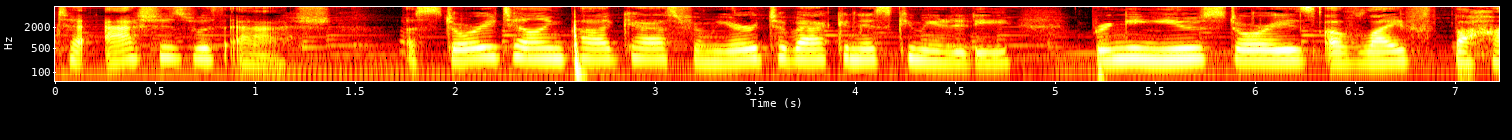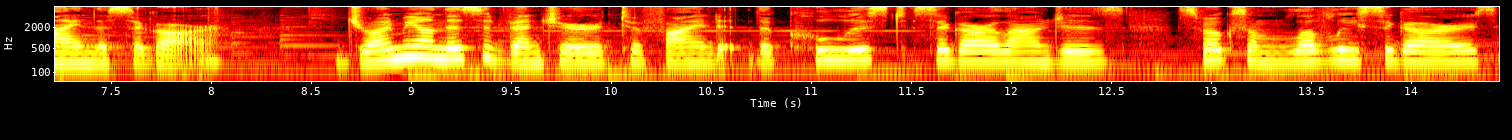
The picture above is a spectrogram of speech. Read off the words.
to Ashes with Ash, a storytelling podcast from your tobacconist community, bringing you stories of life behind the cigar. Join me on this adventure to find the coolest cigar lounges, smoke some lovely cigars,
